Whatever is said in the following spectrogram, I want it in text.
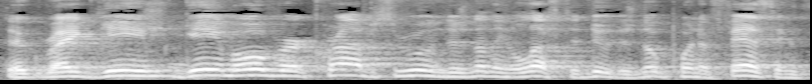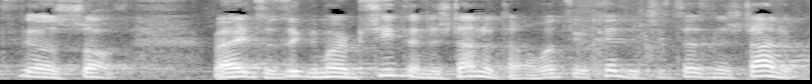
The right game, game over, crops ruined, there's nothing left to do, there's no point of fasting, it's still soft. Right, so Gemara Pshita Nishtanu Tana. What's your chiddush? It says Nishtanu.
